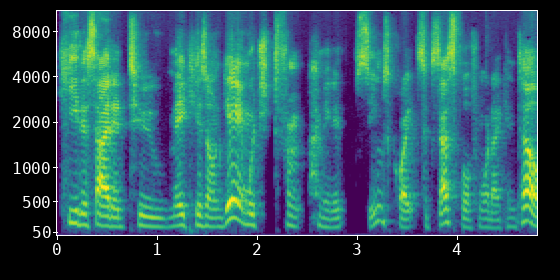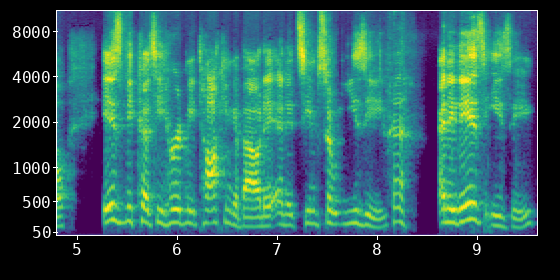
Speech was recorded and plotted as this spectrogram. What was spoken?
he decided to make his own game which from i mean it seems quite successful from what i can tell is because he heard me talking about it and it seemed so easy and it is easy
